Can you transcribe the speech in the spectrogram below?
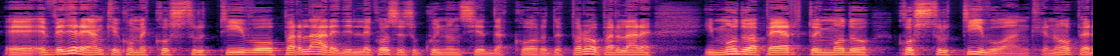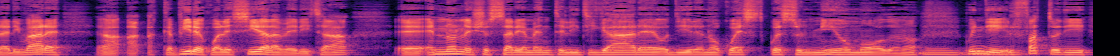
eh, e vedere anche com'è costruttivo parlare delle cose su cui non si è d'accordo, e però parlare in modo aperto, in modo costruttivo anche, no? per arrivare a, a, capire quale sia la verità eh, e non necessariamente litigare o dire no, questo, questo è il mio modo. No? Mm-hmm. Quindi il fatto di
